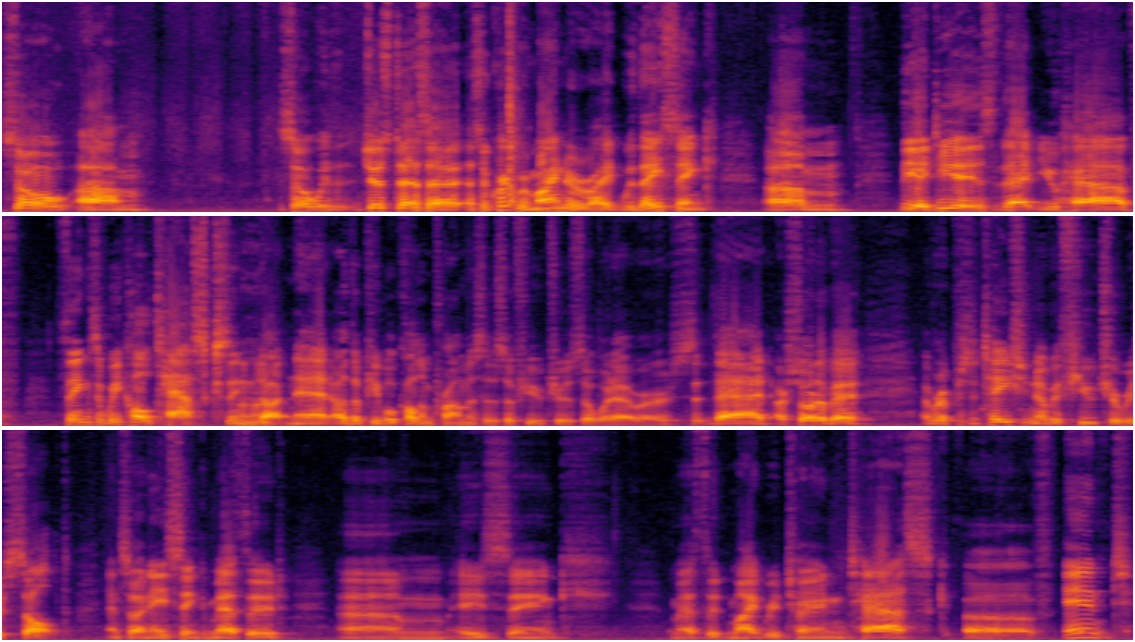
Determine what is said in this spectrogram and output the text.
So, um, so with just as a as a quick reminder, right? With async, um, the idea is that you have things that we call tasks in .NET. Other people call them promises or futures or whatever s- that are sort of a, a representation of a future result. And so an async method, um, async method might return task of int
